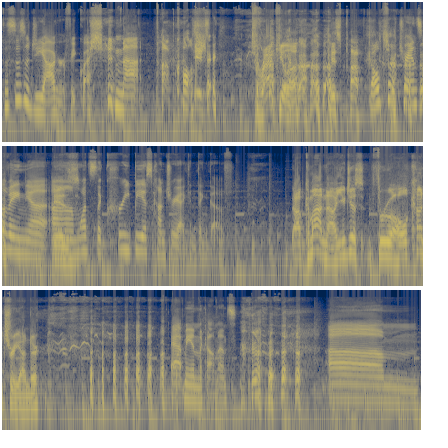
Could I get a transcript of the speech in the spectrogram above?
This is a geography question, not pop culture. Dracula is pop culture. Transylvania. Um, Is- what's the creepiest country I can think of? Oh, come on now. You just threw a whole country under. At me in the comments. um,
